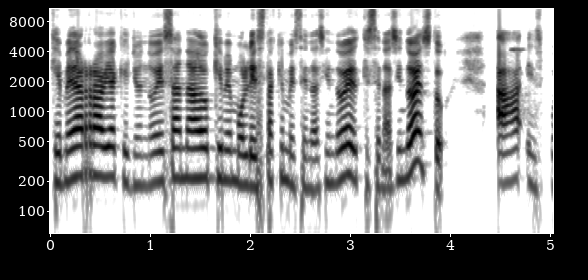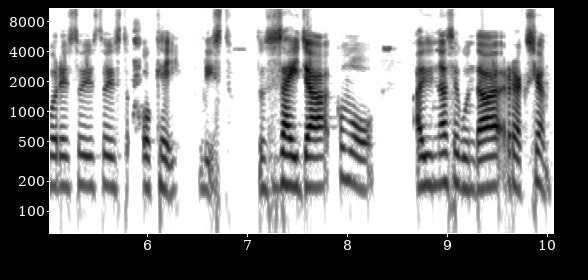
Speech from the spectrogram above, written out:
¿Qué me da rabia que yo no he sanado? ¿Qué me molesta que me estén haciendo, e, que estén haciendo esto? Ah, es por esto y esto y esto. Ok, listo. Entonces ahí ya como hay una segunda reacción.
